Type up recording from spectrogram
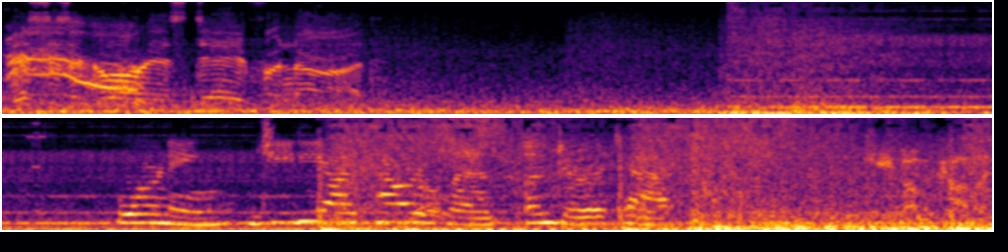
This is a glorious day for Nod. Warning, GDI power plant under attack. Keep 'em coming.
